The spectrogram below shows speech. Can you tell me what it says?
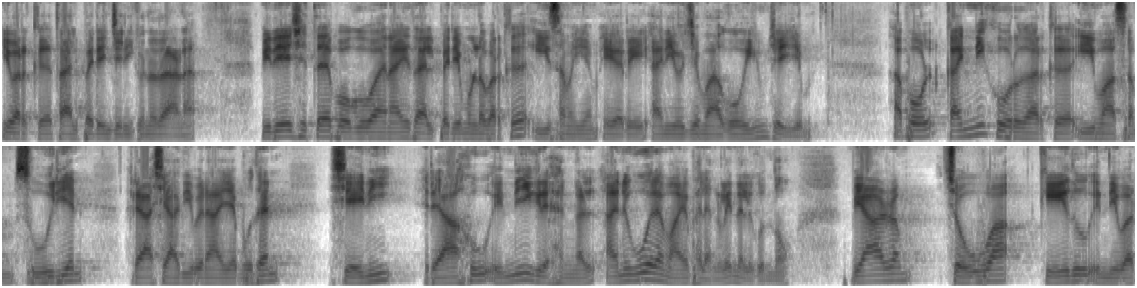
ഇവർക്ക് താല്പര്യം ജനിക്കുന്നതാണ്. വിദേശത്ത് പോകുവാനായി താല്പര്യമുള്ളവർക്ക് ഈ സമയം ഏറെ അനുയോജ്യമാകുകയും ചെയ്യും. അപ്പോൾ കന്നിക്കൂറുകാർക്ക് ഈ മാസം സൂര്യൻ രാശാധിപനായ ബുധൻ ശനി രാഹു എന്നീ ഗ്രഹങ്ങൾ അനുകൂലമായ ഫലങ്ങളെ നൽകുന്നു. വ്യാഴം ചൊവ്വ കേതു എന്നിവർ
